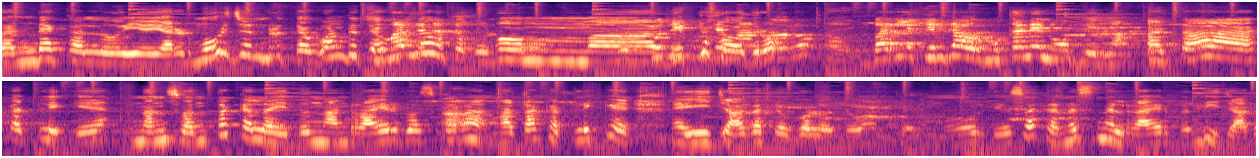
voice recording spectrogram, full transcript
ಬಂಡೆಕಲ್ಲು ಕಲ್ಲು ಎರಡ್ ಮೂರ್ ಜನರು ತಗೊಂಡು ತಗೊಂಡು ಬಿಟ್ಟು ಹೋದ್ರು. ಬರ್ಲಿಕ್ಕೆ ಬರ್ಲಿ ತಿರ್ಗಾ ಅವ್ರ ಮುಖನೇ ನೋಡ್ಲಿಲ್ಲ. ಮಠ ಕಟ್ಲಿಕ್ಕೆ. ನನ್ನ ಸ್ವಂತಕ್ಕಲ್ಲ, ಇದು ನಾನು ರಾಯರಿಗೋಸ್ಕರ ಮತ ಕಟ್ಟಲಿಕ್ಕೆ ಈ ಜಾಗ ತಗೊಳ್ಳೋದು ಅಂತೇಳಿ ಮೂರು ದಿವಸ ಕನಸಿನಲ್ಲಿ ರಾಯರ್ ಬಂದು ಈ ಜಾಗ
